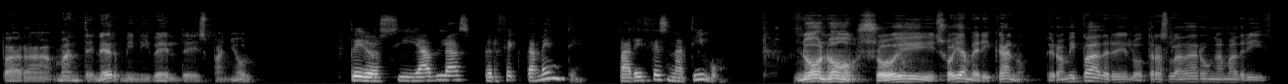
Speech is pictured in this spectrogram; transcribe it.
para mantener mi nivel de español. Pero si hablas perfectamente, pareces nativo. No, no, soy, soy americano, pero a mi padre lo trasladaron a Madrid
